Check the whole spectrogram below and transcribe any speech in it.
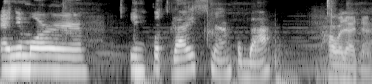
Any more input, guys? Meron pa ba? Ha, wala na.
